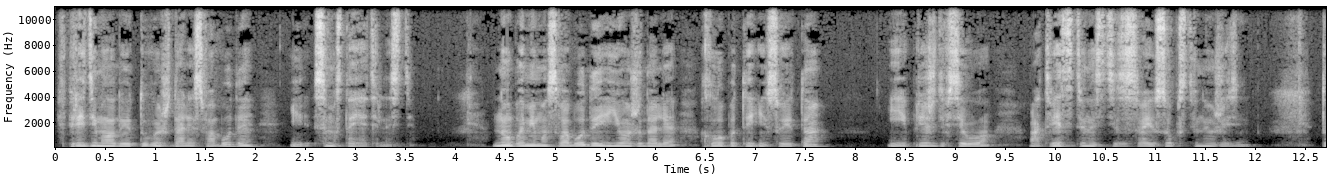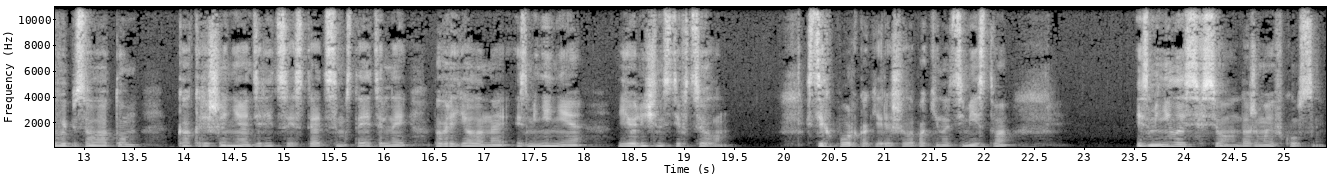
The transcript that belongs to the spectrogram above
Впереди молодую Тувы ждали свободы и самостоятельность. Но помимо свободы ее ожидали хлопоты и суета, и прежде всего ответственность за свою собственную жизнь. Тува писала о том, как решение отделиться и стать самостоятельной повлияло на изменение ее личности в целом. С тех пор, как я решила покинуть семейство, изменилось все, даже мои вкусы.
